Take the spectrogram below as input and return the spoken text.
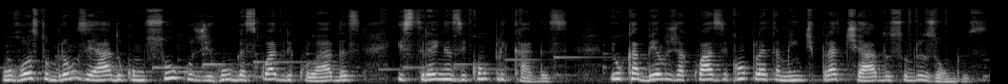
o rosto bronzeado com sulcos de rugas quadriculadas, estranhas e complicadas, e o cabelo já quase completamente prateado sobre os ombros.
